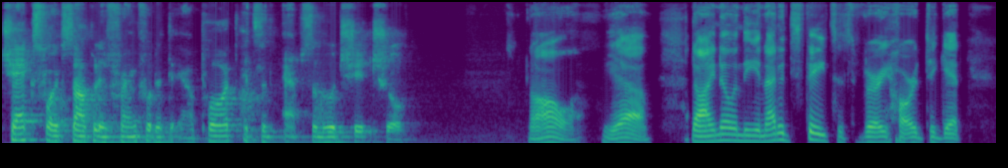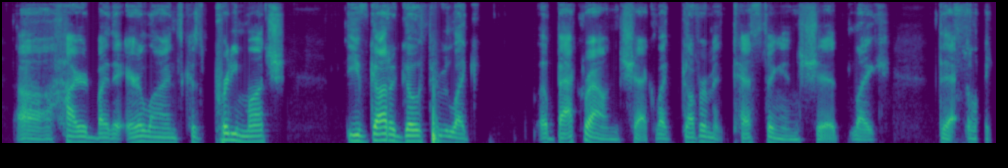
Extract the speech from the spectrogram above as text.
checks, for example, in Frankfurt at the airport, it's an absolute shit show. Oh yeah. Now I know in the United States, it's very hard to get uh, hired by the airlines because pretty much you've got to go through like a background check, like government testing and shit. Like that. Like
